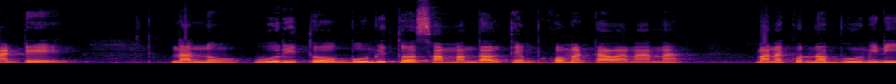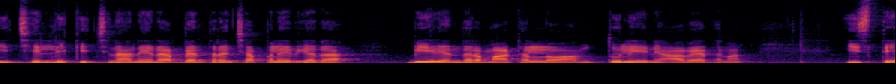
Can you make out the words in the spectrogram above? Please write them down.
అంటే నన్ను ఊరితో భూమితో సంబంధాలు తెంపుకోమంటావా నాన్న? మనకున్న భూమిని చెల్లికిచ్చినా నేను అభ్యంతరం చెప్పలేదు కదా వీరేందర్ మాటల్లో అంతులేని ఆవేదన. ఇస్తే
